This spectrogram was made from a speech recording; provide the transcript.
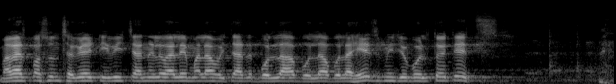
मगाचपासून सगळे टी व्ही चॅनलवाले मला विचार बोला बोला बोला हेच मी जे बोलतोय तेच.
